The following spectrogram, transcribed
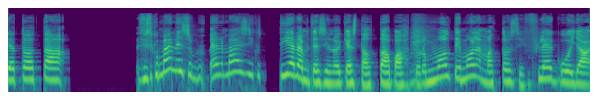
Ja tota, siis kun mä en, en, mä en edes niinku tiedä, mitä siinä oikeastaan on tapahtunut. Me oltiin molemmat tosi fleguja.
